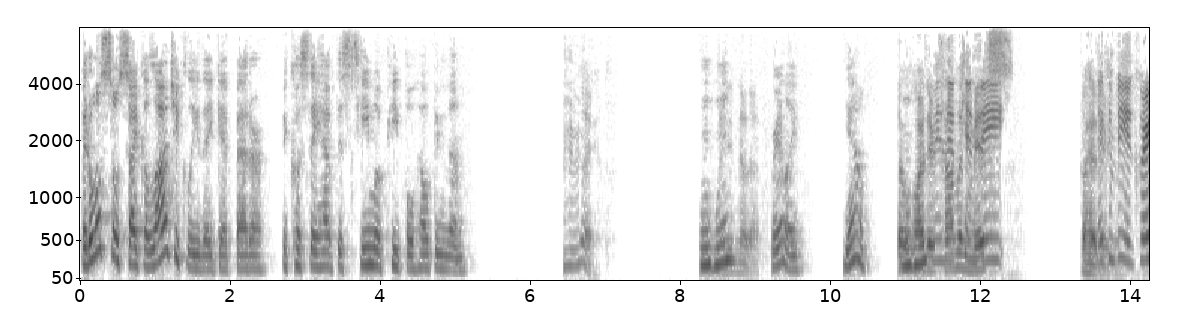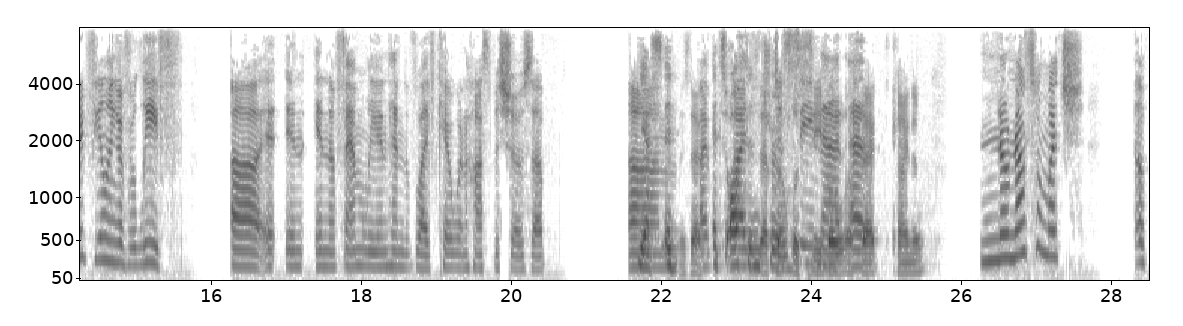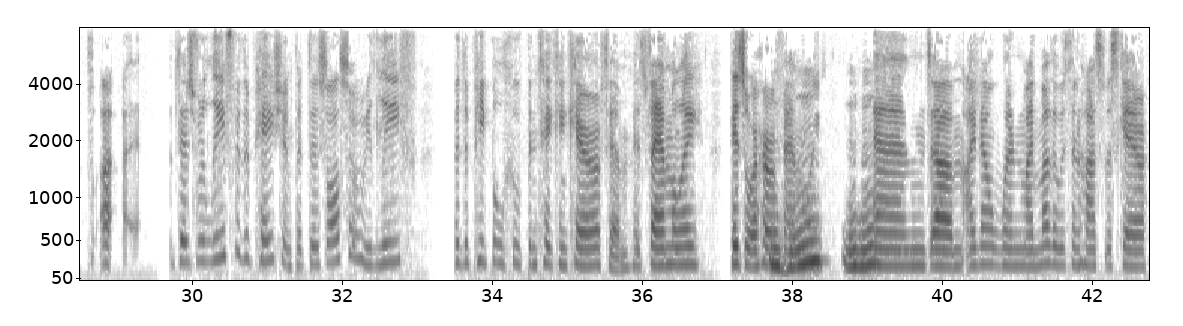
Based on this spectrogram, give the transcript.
but also psychologically they get better because they have this team of people helping them. Really? I hmm didn't know that. Really, yeah. So Mhm. are there I mean, there common can be- myths? Go ahead. There can be a great feeling of relief uh, in in a family and end of life care when a hospice shows up. Yes, Um, it- Is that I've- It's often is that true. the just placebo that at- effect, kind of? No, not so much. A, p- uh, uh, there's relief for the patient, but there's also relief for the people who've been taking care of him, his family, his or her Mhm. family. hmm And um, I know when my mother was in hospice care,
